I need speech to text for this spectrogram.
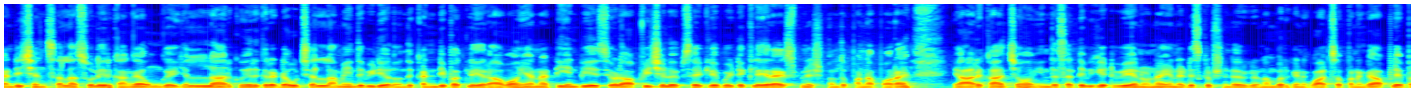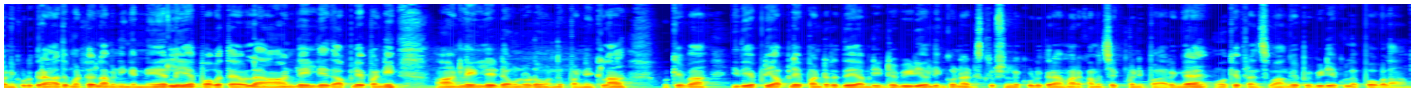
கண்டிஷன்ஸ் எல்லாம் சொல்லியிருக்காங்க? உங்கள் எல்லாருக்கும் இருக்கிற டவுட்ஸ் எல்லாமே இந்த வீடியோவில் வந்து கண்டிப்பாக கிளியர் ஆகும். ஏன்னா டிஎன்பிஎஸ்சியோட அஃபிஷியல் வெப்சைட்லேயே போயிட்டு கிளியராக எக்ஸ்ப்ளனேஷன் வந்து பண்ண போகிறேன் யாருக்காச்சும் இந்த சர்டிஃபிகேட் வேணும்னா என்னை டிஸ்கிரிப்ஷனில் இருக்கிற நம்பருக்கு எனக்கு வாட்ஸ்அப் பண்ணுங்கள் அப்ளை பண்ணி கொடுக்குறேன். அது மட்டும் இல்லாமல் நீங்கள் நேர்லேயே போக தேவையில்ல. ஆன்லைன்லேயே இதை அப்ளை பண்ணி ஆன்லைன்லேயே டவுன்லோடும் வந்து பண்ணிக்கலாம். ஓகேவா இது எப்படி அப்ளை பண்ணுறது அப்படின்ற வீடியோ லிங்க்கும் நான் டிஸ்கிரிப்ஷனில் கொடுக்குறேன். மறக்காமல் செக் பண்ணி பாருங்கள் ஓகே ஃப்ரெண்ட்ஸ் வாங்க இப்போ வீடியோக்குள்ளே போகலாம்.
